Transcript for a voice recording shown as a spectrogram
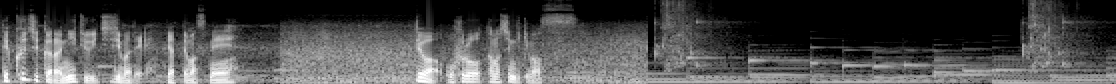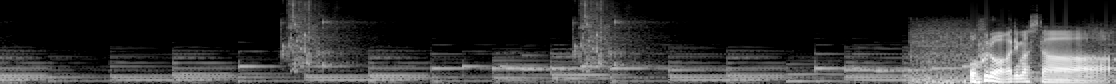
で9時から21時までやってますね。ではお風呂楽しんできます。お風呂上がりました。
